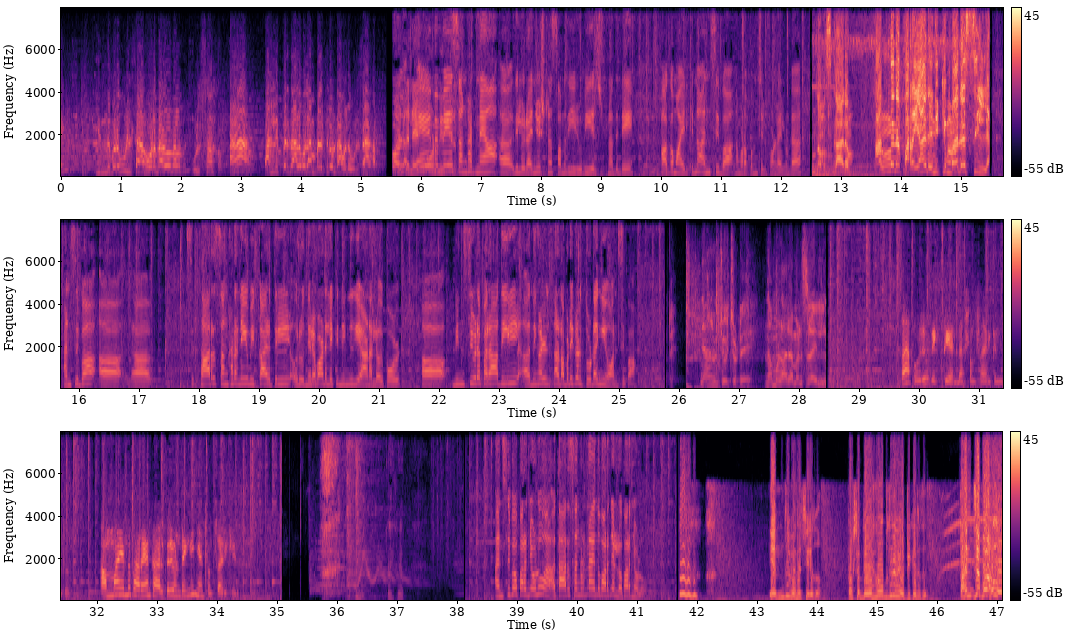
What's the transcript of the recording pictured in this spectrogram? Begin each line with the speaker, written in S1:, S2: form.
S1: Hi ഇന്നിവിടെ ഉത്സാഹം തോന്നുന്നത്?
S2: ഉത്സാഹം?
S1: ആ പള്ളിപ്പെരുന്നാൾ പോലെ അമ്പലത്തിലുണ്ടാവില്ല ഉത്സാഹം.
S3: സംഘടന ഇതിലൊരു അന്വേഷണ സമിതി രൂപീകരിച്ചിട്ടുണ്ട്. അതിന്റെ ഭാഗമായിരിക്കുന്നു അൻസിബ നമ്മോടൊപ്പം ടെലിഫോൺ ലൈനിലുണ്ട്.
S4: നമസ്കാരം. അങ്ങനെ പറയാൻ എനിക്ക് മനസ്സില്ല.
S3: അൻസിബ താര സംഘടനയും സി- താരസംഘടനയും ഇക്കാര്യത്തിൽ ഒരു നിലപാടിലേക്ക് നീങ്ങുകയാണല്ലോ. ഇപ്പോൾ വിൻസിയുടെ പരാതിയിൽ നിങ്ങൾ നടപടികൾ തുടങ്ങിയോ അൻസിബ?
S2: ഞാനും ചോദിച്ചോട്ടെ? നമ്മൾ ആരാ മനസ്സിലായില്ല.
S5: ആ ഒരു വ്യക്തിയല്ല സംസാരിക്കുന്നത്. അമ്മ എന്ന് പറയാൻ താല്പര്യമുണ്ടെങ്കിൽ ഞാൻ സംസാരിക്കും.
S3: അൻസിബ പറഞ്ഞോളൂ താരസംഘടന എന്ന് പറഞ്ഞല്ലോ പറഞ്ഞോളൂ.
S6: എന്തു വില ചെയ്തു? പക്ഷെ ദേഹോപദ്രവം ഏൽപ്പിക്കരുത് പഞ്ചഭാവോ?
